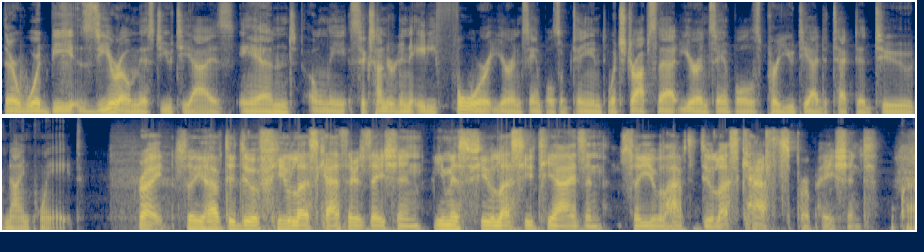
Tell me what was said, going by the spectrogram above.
there would be zero missed UTIs and only 684 urine samples obtained, which drops that urine samples per UTI detected to 9.8. Right. So you have to do a few less catheterization. You miss a few less UTIs, and so you will have to do less caths per patient. Okay.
